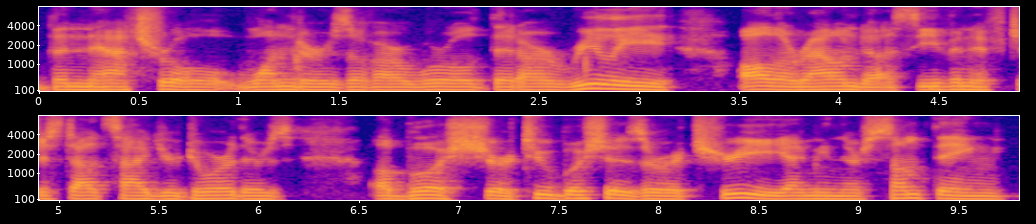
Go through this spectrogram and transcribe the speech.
the natural wonders of our world that are really all around us. Even if just outside your door there's a bush or two bushes or a tree. I mean there's something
